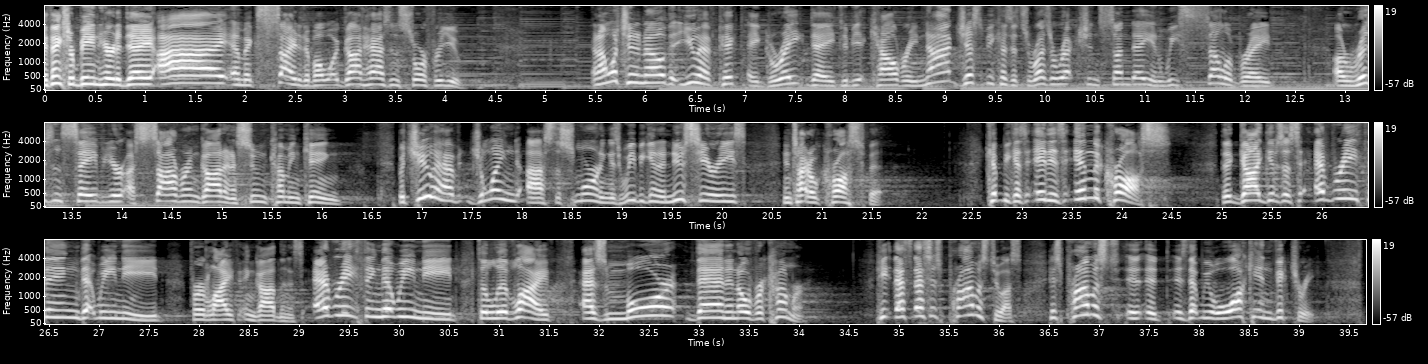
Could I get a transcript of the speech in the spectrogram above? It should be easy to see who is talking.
Speaker 1: Hey, thanks for being here today. I am excited about what God has in store for you. And I want you to know that you have picked a great day to be at Calvary, not just because it's Resurrection Sunday and we celebrate a risen Savior, a sovereign God, and a soon coming King, but you have joined us this morning as we begin a new series entitled CrossFit. Because it is in the cross that God gives us everything that we need for life and godliness. Everything that we need to live life as more than an overcomer. He, that's, that's his promise to us. His promise is, is that we will walk in victory,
